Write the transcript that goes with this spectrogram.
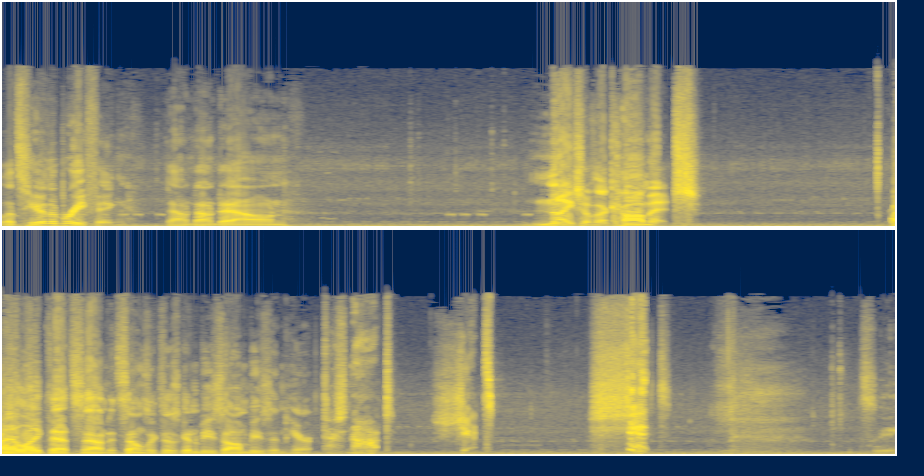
let's hear the briefing. Down, down, down. Night of the Comet. I like that sound. It sounds like there's going to be zombies in here. There's not. Shit. Shit! Let's see.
